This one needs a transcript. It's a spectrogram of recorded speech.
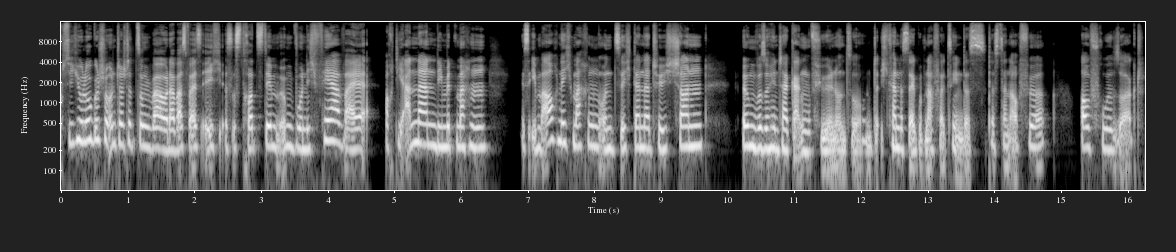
psychologische Unterstützung war oder was weiß ich, es ist trotzdem irgendwo nicht fair, weil auch die anderen, die mitmachen, es eben auch nicht machen und sich dann natürlich schon irgendwo so hintergangen fühlen und so. Und ich kann das sehr gut nachvollziehen, dass das dann auch für Aufruhr sorgt.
